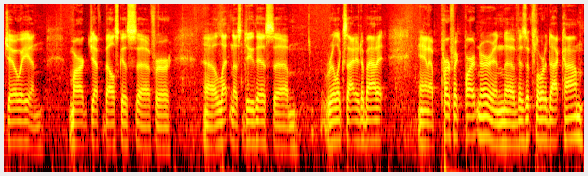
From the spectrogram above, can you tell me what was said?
Joey, and Mark, Jeff Belskus, uh, for uh, letting us do this. Um, Real excited about it. And a perfect partner in uh, visitflorida.com.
